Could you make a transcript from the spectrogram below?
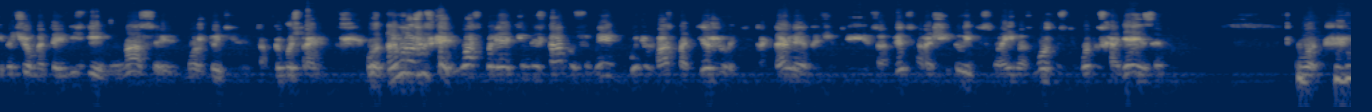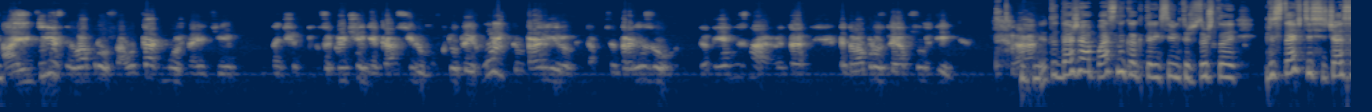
И причем это везде, и у нас, и, может быть, там, в любой стране. Вот. Но ему нужно сказать, у вас паллиативный статус, и мы будем вас поддерживать и так далее, значит, и, соответственно, рассчитываете свои возможности, вот исходя из этого. Вот. А интересный вопрос, а вот как можно эти значит, заключения консилиумов, кто-то их может контролировать, там, централизовывать? Это я не знаю, это, это вопрос для обсуждения. Да? Это даже опасно как-то, Алексей Викторович, потому что представьте, сейчас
